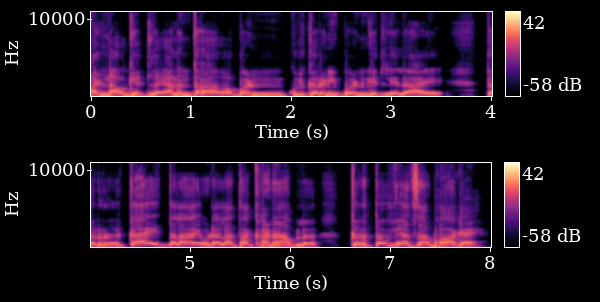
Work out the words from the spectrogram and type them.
आडनाव घेतलंय अनंतराव आपण कुलकर्णी पण घेतलेलं आहे. तर काय? त्याला एवढ्या लाथा खाणं आपलं कर्तव्याचा भाग आहे.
